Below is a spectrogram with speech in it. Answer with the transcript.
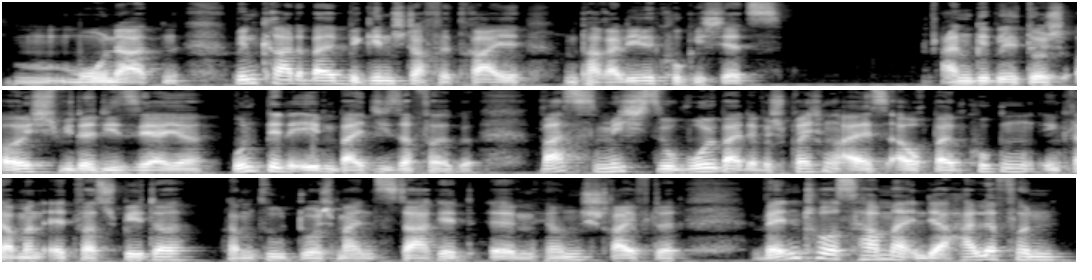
Monaten. Bin gerade bei Beginn Staffel 3 und parallel gucke ich jetzt angewählt durch euch wieder die Serie und bin eben bei dieser Folge. Was mich sowohl bei der Besprechung als auch beim Gucken, in Klammern etwas später, Klammer zu, durch meinen Stargate ähm, Hirn streifte, Ventors Hammer in der Halle von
